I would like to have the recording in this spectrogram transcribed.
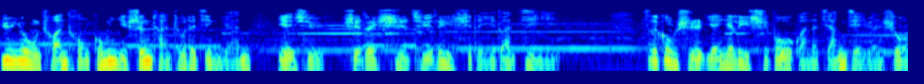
运用传统工艺生产出的井盐，也许是对逝去历史的一段记忆。自贡市盐业历史博物馆的讲解员说：“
